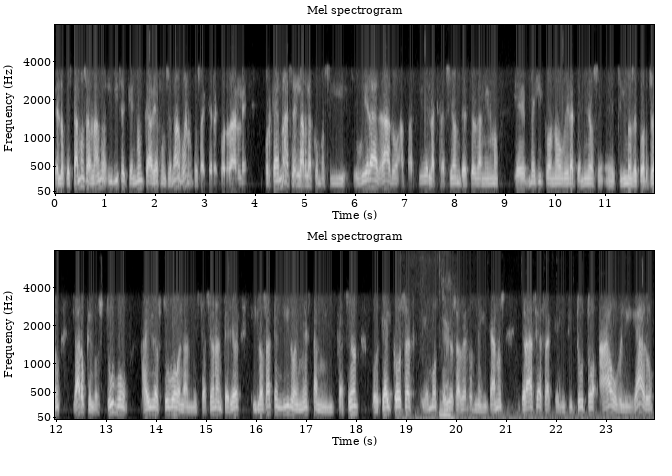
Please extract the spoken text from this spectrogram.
De lo que estamos hablando y dice que nunca había funcionado, bueno, pues hay que recordarle, porque además él habla como si hubiera dado a partir de la creación de este organismo que México no hubiera tenido eh, signos de corrupción. Claro que los tuvo, ahí los tuvo en la administración anterior y los ha tenido en esta administración, porque hay cosas que hemos podido saber los mexicanos gracias a que el instituto ha obligado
